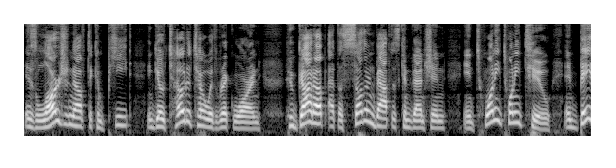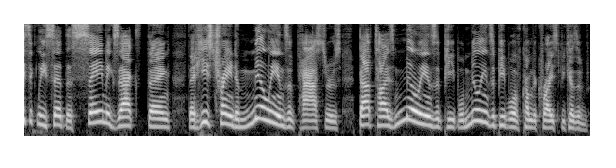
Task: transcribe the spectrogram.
is large enough to compete and go toe to toe with Rick Warren, who got up at the Southern Baptist Convention in 2022 and basically said the same exact thing that he's trained millions of pastors, baptized millions of people, millions of people have come to Christ because of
